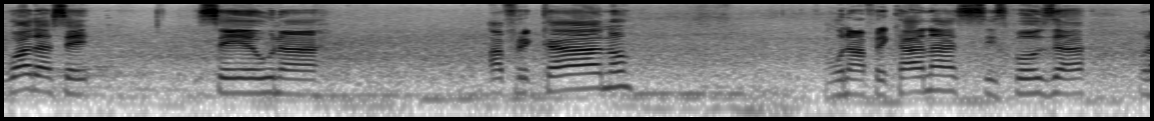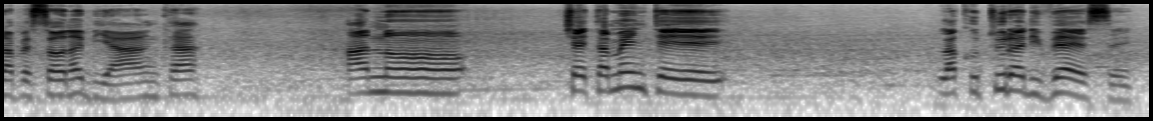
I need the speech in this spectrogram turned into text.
guarda se sei una africano, un'africana si sposa una persona bianca, hanno certamente la cultura diversa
